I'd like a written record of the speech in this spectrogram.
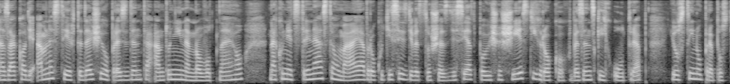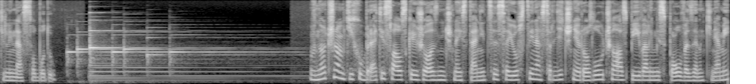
Na základe amnestie vtedajšieho prezidenta Antonína Novotného nakoniec 13. mája v roku 1960 po vyše 6 rokoch väzenských útrap Justínu prepustili na slobodu. V nočnom tichu Bratislavskej železničnej stanice sa Justina srdečne rozlúčila s bývalými spoluväzenkyňami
